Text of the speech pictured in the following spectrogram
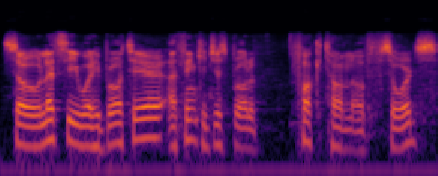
So let's see what he brought here. I think he just brought a fuck ton of swords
